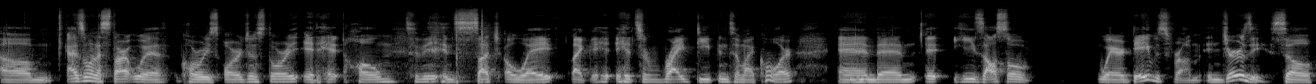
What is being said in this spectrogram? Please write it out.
um, I just want to start with Corey's origin story. It hit home to me in such a way, like it hits right deep into my core. And mm-hmm. then it, he's also where Dave is from in Jersey. So,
